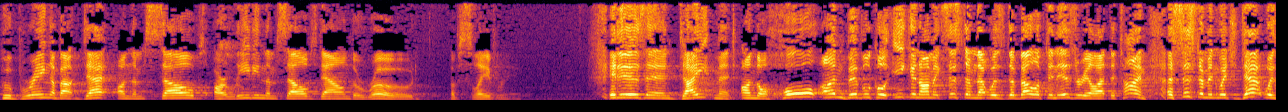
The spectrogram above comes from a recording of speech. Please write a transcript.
who bring about debt on themselves are leading themselves down the road of slavery. It is an indictment on the whole unbiblical economic system that was developed in Israel at the time. A system in which debt was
